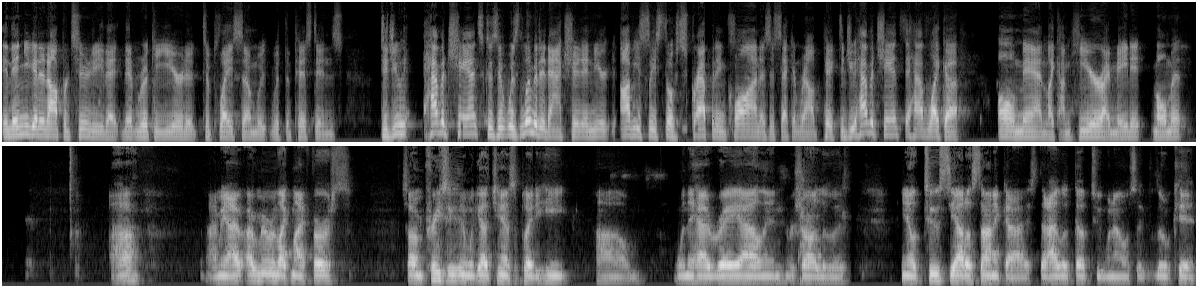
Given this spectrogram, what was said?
and then you get an opportunity that that rookie year to to play some with, with the Pistons. Did you have a chance because it was limited action, and you're obviously still scrapping and clawing as a second round pick? Did you have a chance to have like a, oh man, like I'm here, I made it moment? Uh, I mean, I, I remember like my first, so in preseason, we got a chance to play the Heat um, when they had Ray Allen, Rashard Lewis, you know, two Seattle Sonic guys that I looked up to when I was a little kid.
